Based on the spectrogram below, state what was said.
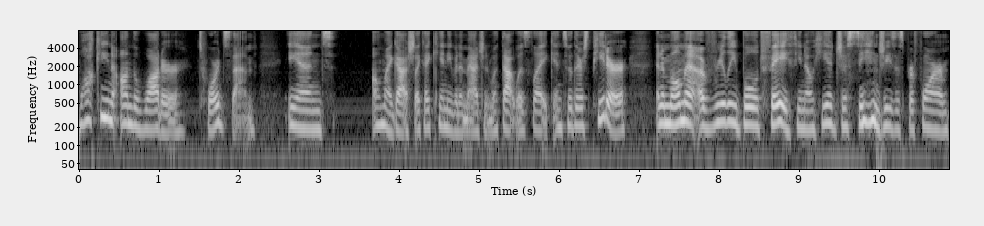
walking on the water towards them. And oh my gosh, like I can't even imagine what that was like. And so there's Peter in a moment of really bold faith. You know, he had just seen Jesus perform,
